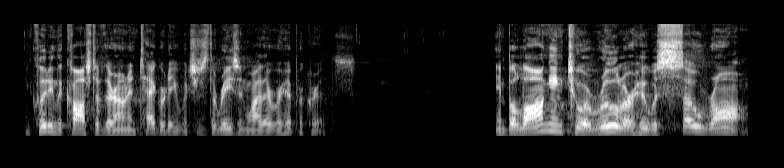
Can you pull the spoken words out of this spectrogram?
including the cost of their own integrity, which is the reason why they were hypocrites. In belonging to a ruler who was so wrong,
